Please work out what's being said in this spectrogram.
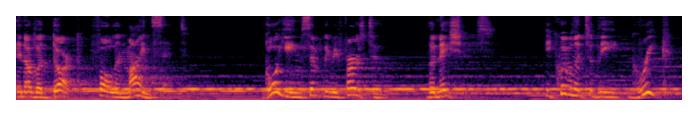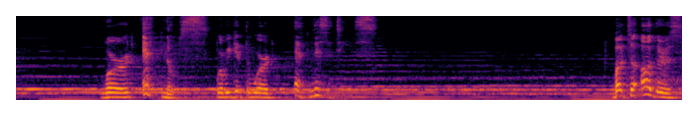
and of a dark, fallen mindset, goyim simply refers to the nations, equivalent to the Greek word ethnos, where we get the word ethnicities. But to others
